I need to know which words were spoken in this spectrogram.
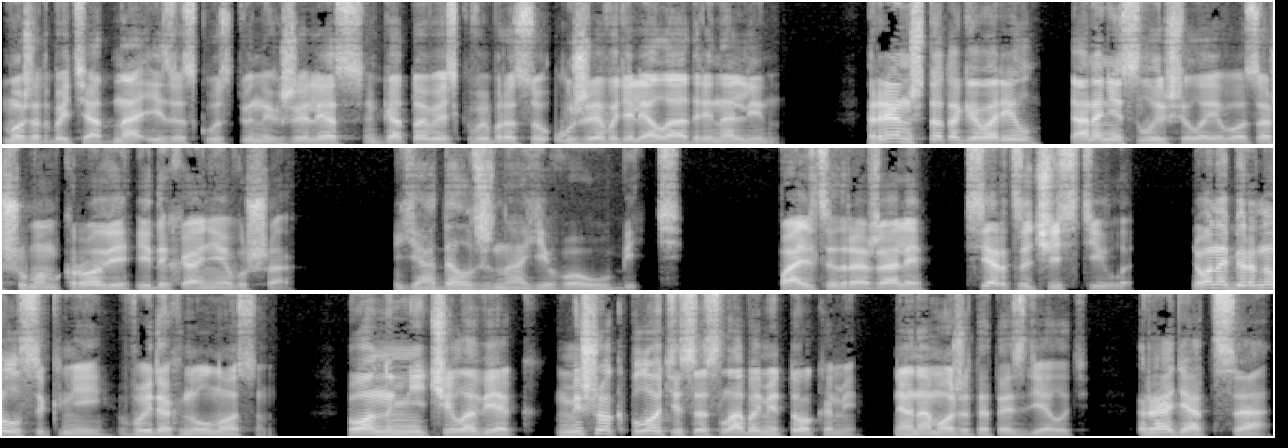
Может быть, одна из искусственных желез, готовясь к выбросу, уже выделяла адреналин. Рен что-то говорил, она не слышала его за шумом крови и дыхания в ушах. Я должна его убить. Пальцы дрожали, сердце чистило. Он обернулся к ней, выдохнул носом. Он не человек, мешок плоти со слабыми токами. Она может это сделать. Ради отца,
